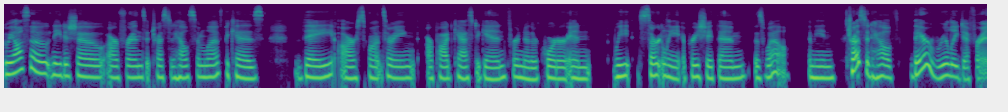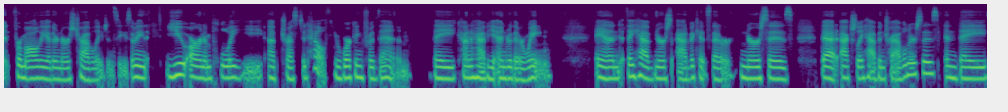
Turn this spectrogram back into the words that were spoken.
We also need to show our friends at Trusted Health some love because they are sponsoring our podcast again for another quarter. And we certainly appreciate them as well. I mean, Trusted Health, they're really different from all the other nurse travel agencies. I mean, you are an employee of Trusted Health, you're working for them, they kind of have you under their wing. And they have nurse advocates that are nurses that actually have been travel nurses and they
